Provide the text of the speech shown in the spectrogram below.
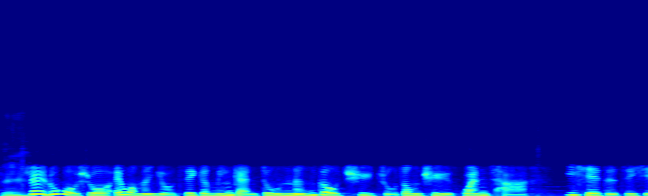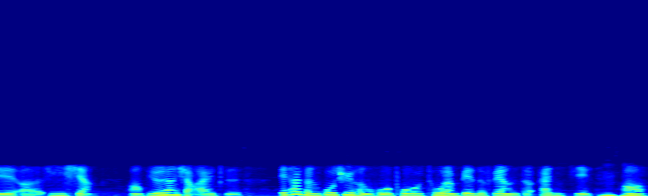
对。所以如果说，哎，我们有这个敏感度，能够去主动去观察一些的这些呃迹象啊，比如像小孩子，哎，他可能过去很活泼，突然变得非常的安静啊，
